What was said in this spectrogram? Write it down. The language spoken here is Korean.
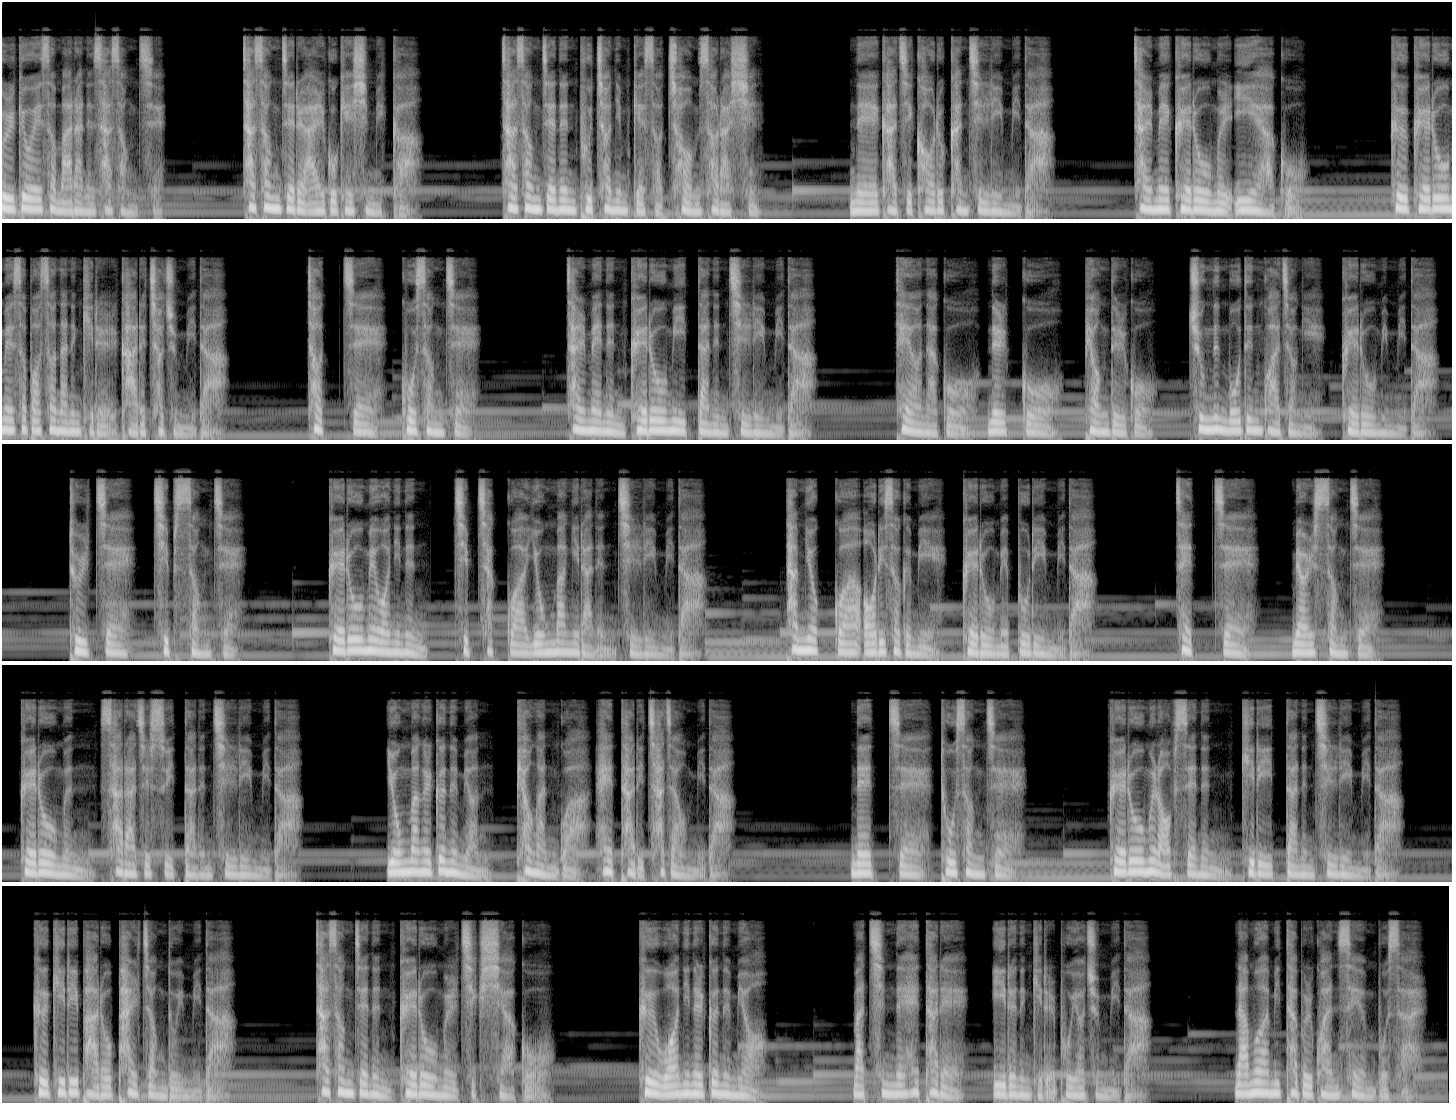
불교에서 말하는 사성제. 사성제를 알고 계십니까? 사성제는 부처님께서 처음 설하신 네 가지 거룩한 진리입니다. 삶의 괴로움을 이해하고 그 괴로움에서 벗어나는 길을 가르쳐 줍니다. 첫째, 고성제. 삶에는 괴로움이 있다는 진리입니다. 태어나고 늙고 병들고 죽는 모든 과정이 괴로움입니다. 둘째, 집성제. 괴로움의 원인은 집착과 욕망이라는 진리입니다. 탐욕과 어리석음이 괴로움의 뿌리입니다. 셋째, 멸성제. 괴로움은 사라질 수 있다는 진리입니다. 욕망을 끊으면 평안과 해탈이 찾아옵니다. 넷째, 도성제. 괴로움을 없애는 길이 있다는 진리입니다. 그 길이 바로 팔정도입니다. 사성제는 괴로움을 직시하고 그 원인을 끊으며 마침내 해탈에 이르는 길을 보여줍니다. 나무아미타불 관세음보살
